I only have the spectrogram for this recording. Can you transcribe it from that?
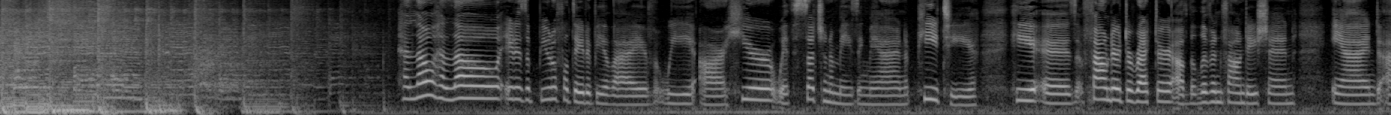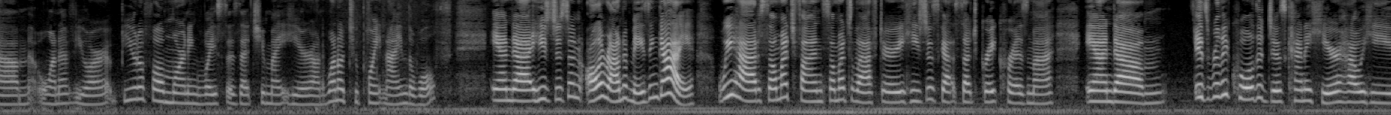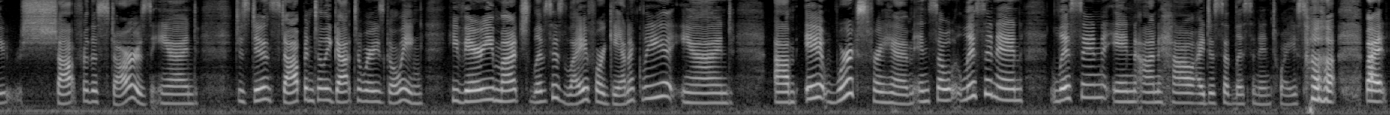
Hello, hello. It is a beautiful day to be alive. We are here with such an amazing man, PT. He is founder, director of the Livin Foundation, and um, one of your beautiful morning voices that you might hear on 102.9 The Wolf. And uh, he's just an all around amazing guy. We had so much fun, so much laughter. He's just got such great charisma. And, um, it's really cool to just kind of hear how he shot for the stars and just didn't stop until he got to where he's going. He very much lives his life organically and um, it works for him. And so listen in, listen in on how I just said listen in twice, but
